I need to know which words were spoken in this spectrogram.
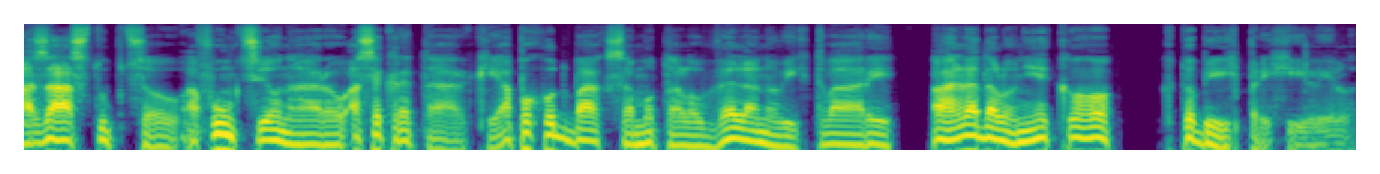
a zástupcov a funkcionárov a sekretárky a po chodbách sa motalo veľa nových tvári a hľadalo niekoho, kto by ich prichýlil.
